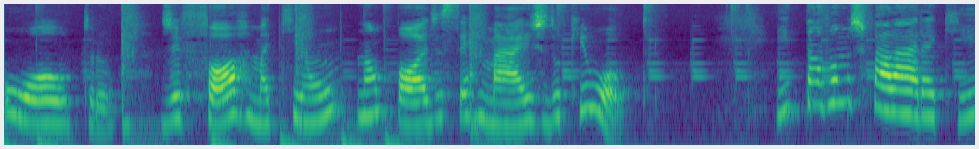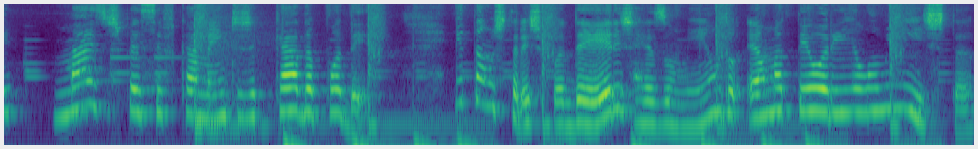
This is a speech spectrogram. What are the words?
o outro, de forma que um não pode ser mais do que o outro. Então vamos falar aqui mais especificamente de cada poder. Então, os três poderes, resumindo, é uma teoria iluminista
